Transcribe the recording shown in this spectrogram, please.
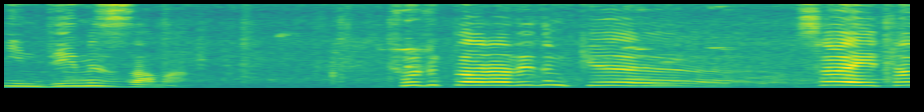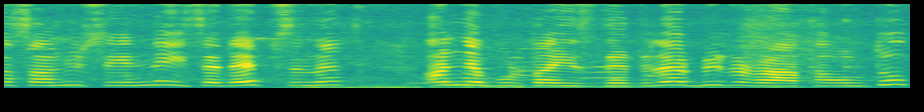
indiğimiz zaman. Çocuklara dedim ki Sait, Hasan, Hüseyin neyse de hepsini anne buradayız dediler. Bir rahat olduk.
